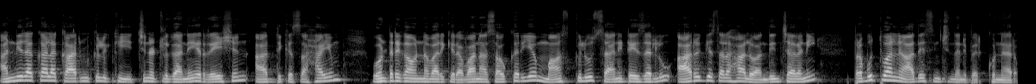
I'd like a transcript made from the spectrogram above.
అన్ని రకాల కార్మికులకి ఇచ్చినట్లుగానే రేషన్ ఆర్థిక సహాయం ఒంటరిగా ఉన్న వారికి రవాణా సౌకర్యం మాస్కులు శానిటైజర్లు ఆరోగ్య సలహాలు అందించాలని ప్రభుత్వాలను ఆదేశించిందని పేర్కొన్నారు.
